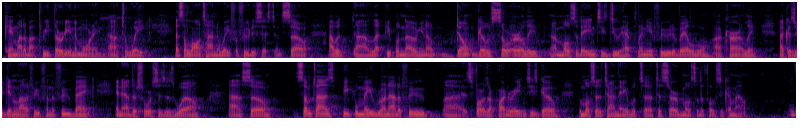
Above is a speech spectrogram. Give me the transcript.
came out about three thirty in the morning uh, to wait that's a long time to wait for food assistance. So I would uh, let people know, you know, don't go so early. Uh, most of the agencies do have plenty of food available uh, currently because uh, they're getting a lot of food from the food bank and other sources as well. Uh, so sometimes people may run out of food uh, as far as our partner agencies go, but most of the time they're able to, to serve most of the folks that come out. And,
